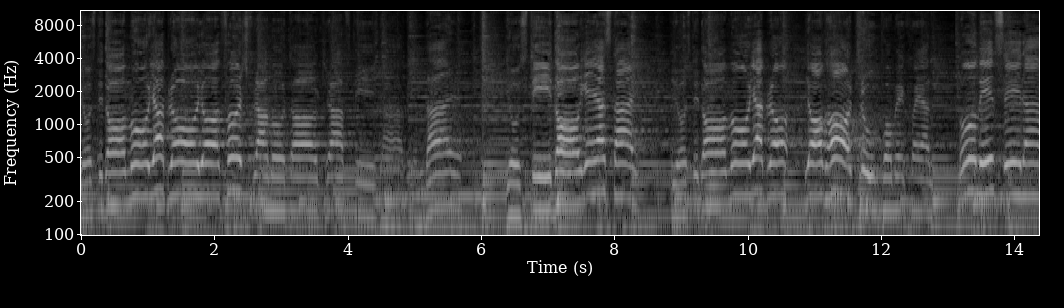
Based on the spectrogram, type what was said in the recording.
Just idag mår jag bra Jag förs framåt av kraftiga vindar Just idag är jag stark Just idag mår jag bra Jag har tron på mig själv på min sida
